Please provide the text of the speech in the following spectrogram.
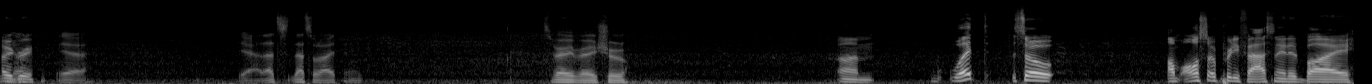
I you know? agree. Yeah. Yeah, that's that's what I think. It's very very true. Um, what? So, I'm also pretty fascinated by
